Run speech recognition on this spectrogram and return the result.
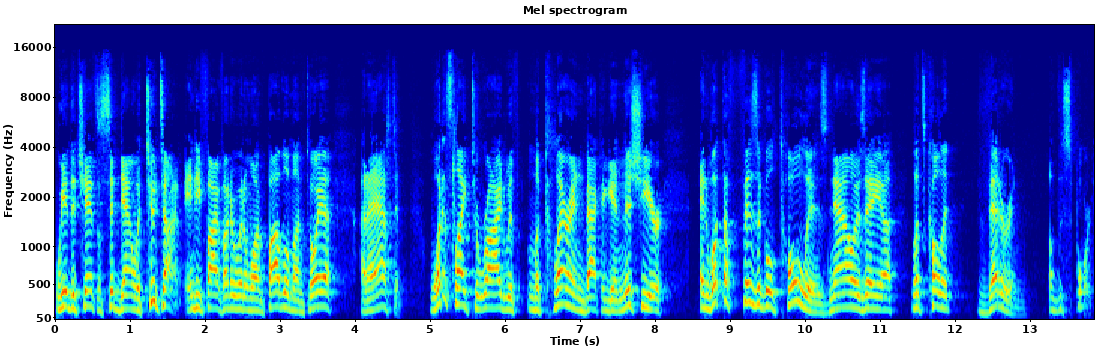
We had the chance to sit down with two time Indy 500 winner Juan Pablo Montoya, and I asked him what it's like to ride with McLaren back again this year and what the physical toll is now as a, uh, let's call it, veteran of the sport.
